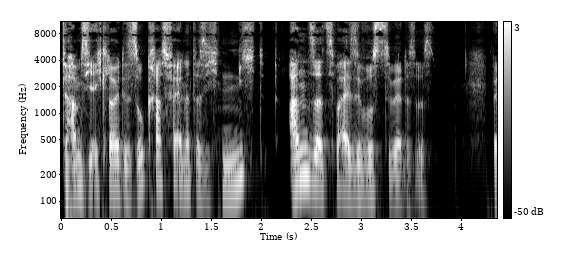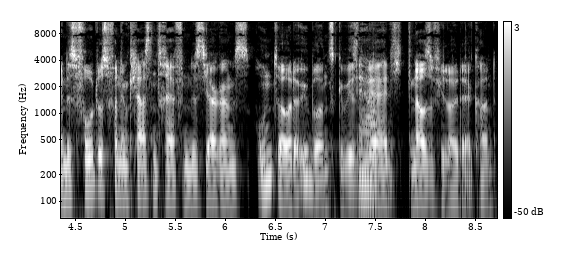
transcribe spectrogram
da haben sich echt Leute so krass verändert, dass ich nicht ansatzweise wusste, wer das ist. Wenn es Fotos von dem Klassentreffen des Jahrgangs unter oder über uns gewesen Ja. wäre, hätte ich genauso viele Leute erkannt.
